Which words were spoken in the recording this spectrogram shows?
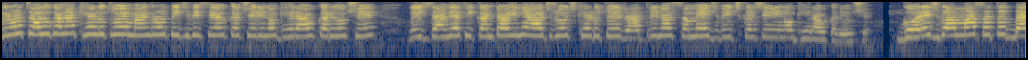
માંગરોળ તાલુકાના ખેડૂતોએ માંગરોળ પીજીવીસીએલ કચેરીનો ઘેરાવ કર્યો છે. વીજ ધાંધિયાથી કંટાળીને આજરોજ ખેડૂતોએ રાત્રિના સમયે જ વીજ કચેરીનો ઘેરાવ કર્યો છે. ગોરેજ ગામમાં સતત બે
